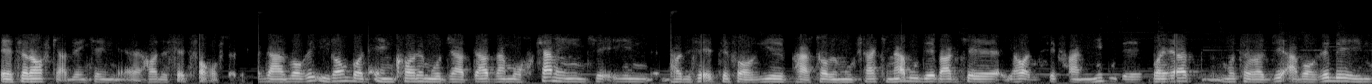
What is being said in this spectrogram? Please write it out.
اعتراف کرده اینکه این حادثه اتفاق افتاده. در واقع ایران با انکار مجدد و محکم اینکه این حادثه اتفاقی پرتاب موشک نبوده بلکه یه حادثه فنی بوده باید متوجه عواقب این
